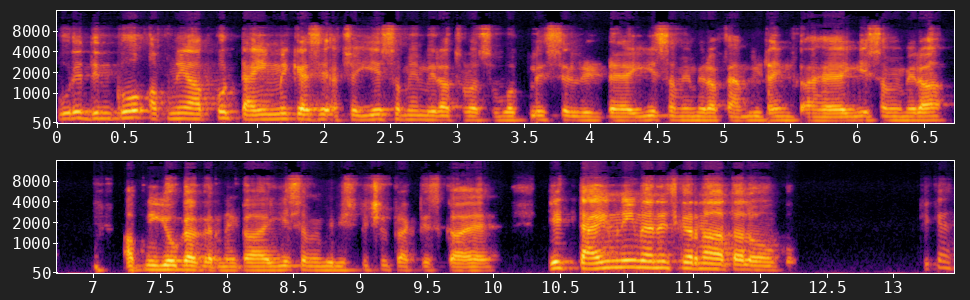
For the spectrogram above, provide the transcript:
पूरे दिन को अपने आप को टाइम में कैसे अच्छा ये समय मेरा थोड़ा सा वर्क प्लेस से रिलेटेड है, ये समय मेरा फैमिली टाइम का है, ये समय मेरा अपनी योगा करने का है, ये समय मेरी स्पिरिचुअल प्रैक्टिस का है, ये टाइम नहीं मैनेज करना आता लोगों को, ठीक है?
